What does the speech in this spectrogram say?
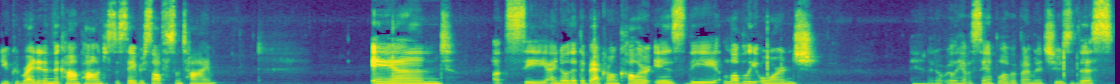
you could write it in the compound just to save yourself some time. And let's see, I know that the background color is the lovely orange, and I don't really have a sample of it, but I'm going to choose this.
